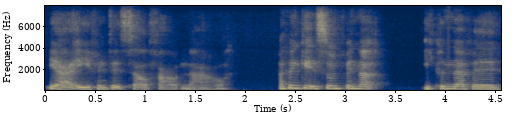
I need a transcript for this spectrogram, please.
yeah evened itself out now. I think it's something that you can never.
